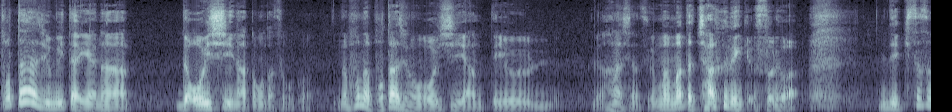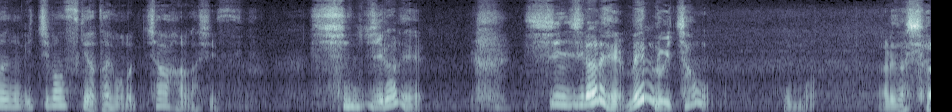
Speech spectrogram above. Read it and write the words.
ポタージュみたいやな、で、美味しいなと思ったんですよ、僕は。ほな、ポタージュの方が美味しいやんっていう話なんですけど、まあ、またちゃうねんけど、それは。で、北さん一番好きな食べ物、チャーハンらしいんですよ。信じられへん。信じられへん。麺類ちゃうん？ほんま。あれ出したら。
